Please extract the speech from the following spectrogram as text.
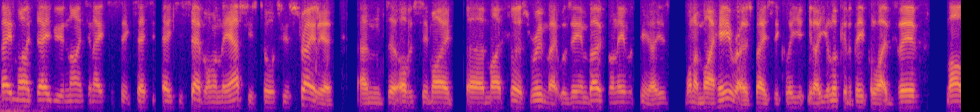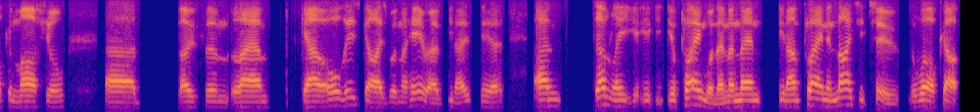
made my debut in 1986, 87 on the Ashes tour to Australia, and uh, obviously my uh, my first roommate was Ian Botham. He was, you know, he's one of my heroes. Basically, you, you know, you're looking at people like Viv, Malcolm Marshall, uh, Botham, Lamb, Gower, all these guys were my hero, you know. Yeah. And suddenly you, you're playing with them, and then you know I'm playing in '92, the World Cup.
